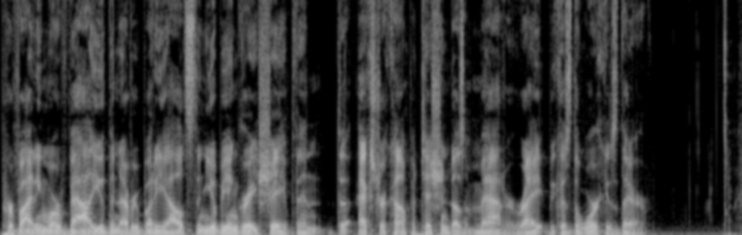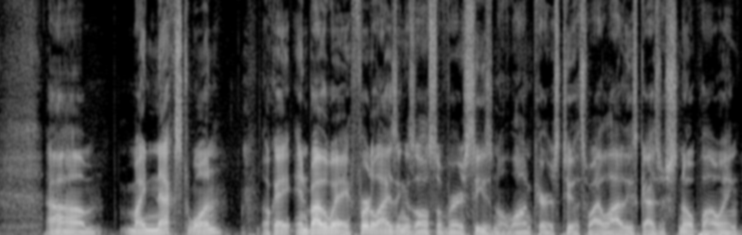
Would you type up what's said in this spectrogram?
providing more value than everybody else, then you'll be in great shape. Then the extra competition doesn't matter, right? Because the work is there. Um, my next one, okay, and by the way, fertilizing is also very seasonal. Lawn care is too. That's why a lot of these guys are snow plowing.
